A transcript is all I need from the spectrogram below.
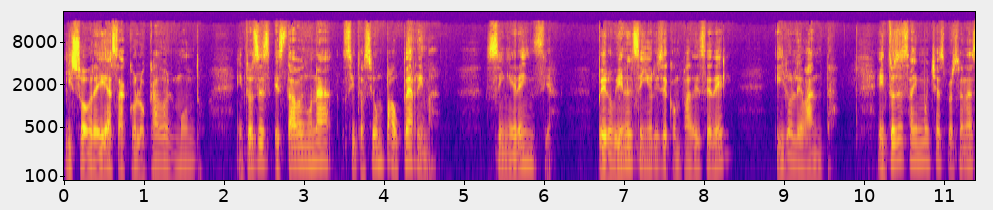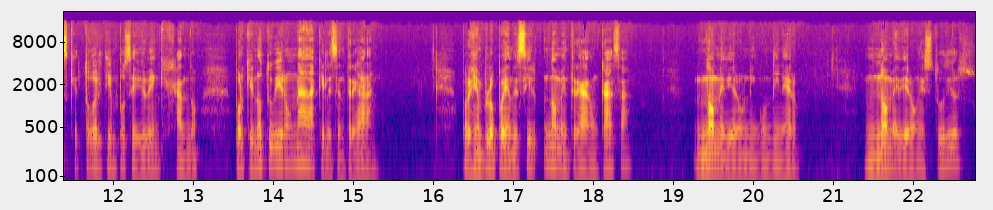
y sobre ellas ha colocado el mundo. Entonces estaba en una situación paupérrima, sin herencia, pero viene el Señor y se compadece de él y lo levanta. Entonces hay muchas personas que todo el tiempo se viven quejando porque no tuvieron nada que les entregaran. Por ejemplo, pueden decir, no me entregaron casa, no me dieron ningún dinero, no me dieron estudios,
